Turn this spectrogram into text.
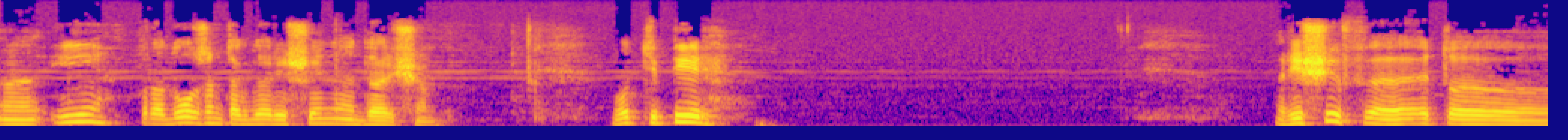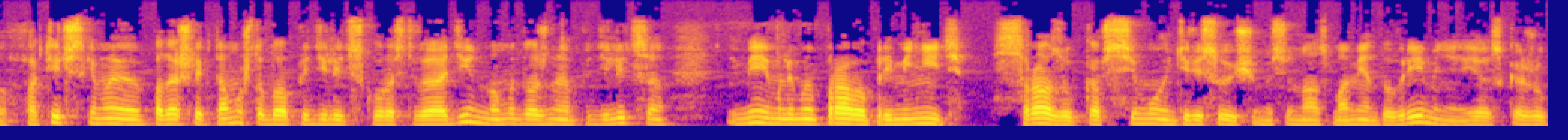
А, и продолжим тогда решение дальше. Вот теперь, решив э, это, фактически мы подошли к тому, чтобы определить скорость V1, но мы должны определиться, имеем ли мы право применить сразу ко всему интересующемуся нас моменту времени. Я скажу,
